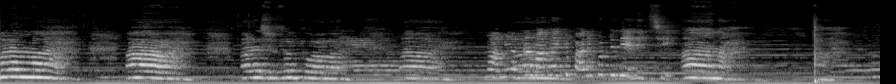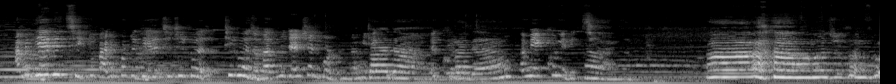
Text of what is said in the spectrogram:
আরে আল্লাহ আহ আরে সুজন কো আমার আমি আপনার মাথায় একটু পানি পট্টি দিয়ে দিচ্ছি। না আমি দিয়ে দিচ্ছি একটু পানি পট্টি দিয়ে দিচ্ছি ঠিক হয়ে ঠিক হয়ে যাবে আপনি টেনশন করবেন না আমি দাও আমি এক্ষুনি দিচ্ছি। আমার সুজন কো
